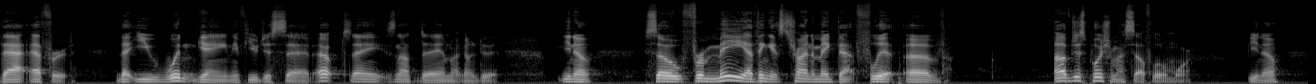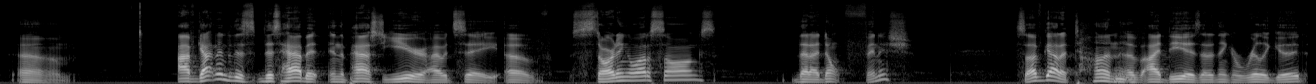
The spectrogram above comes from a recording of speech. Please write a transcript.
that effort that you wouldn't gain if you just said, "Oh, today is not the day. I'm not going to do it." You know. So for me, I think it's trying to make that flip of of just pushing myself a little more. You know. Um, I've gotten into this this habit in the past year, I would say, of starting a lot of songs that I don't finish. So I've got a ton Hmm. of ideas that I think are really good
